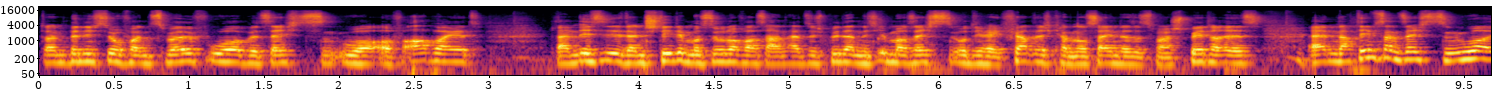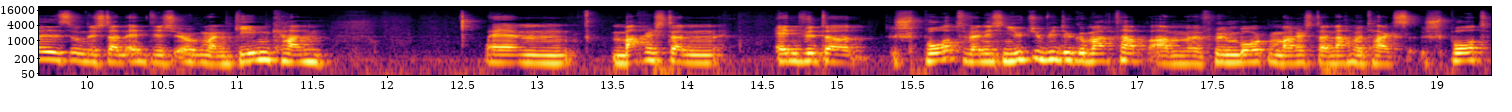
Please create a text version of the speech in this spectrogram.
dann bin ich so von 12 Uhr bis 16 Uhr auf Arbeit. Dann, ist, dann steht immer so noch was an. Also ich bin dann nicht immer 16 Uhr direkt fertig, kann nur sein, dass es mal später ist. Ähm, Nachdem es dann 16 Uhr ist und ich dann endlich irgendwann gehen kann, ähm, mache ich dann entweder Sport, wenn ich ein YouTube-Video gemacht habe, am frühen Morgen mache ich dann nachmittags Sport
